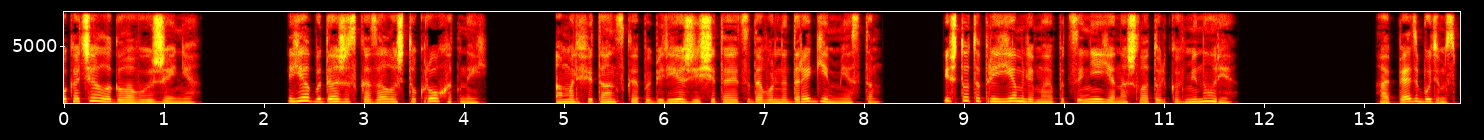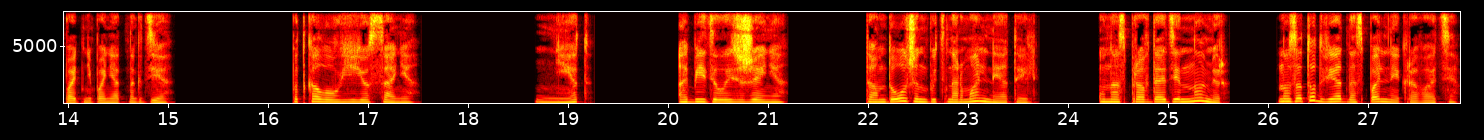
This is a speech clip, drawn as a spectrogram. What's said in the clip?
Покачала головой Женя. Я бы даже сказала, что крохотный. Амальфитанское побережье считается довольно дорогим местом, и что-то приемлемое по цене я нашла только в Миноре. Опять будем спать непонятно где. Подколол ее Саня. Нет, обиделась Женя. Там должен быть нормальный отель. У нас, правда, один номер, но зато две односпальные кровати.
